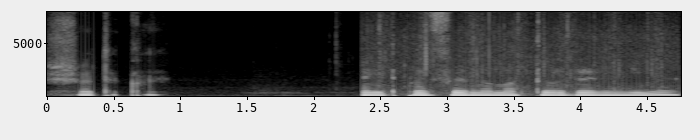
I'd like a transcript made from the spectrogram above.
Що таке? Відписи на мотор, де він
